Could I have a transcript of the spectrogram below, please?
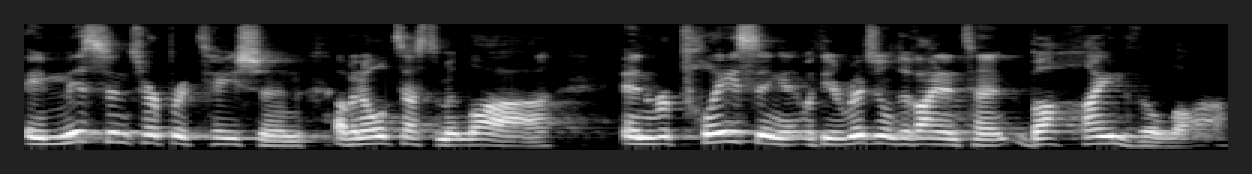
a misinterpretation of an Old Testament law and replacing it with the original divine intent behind the law.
